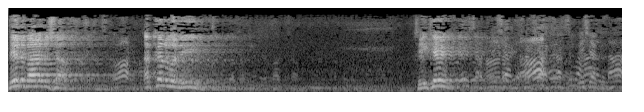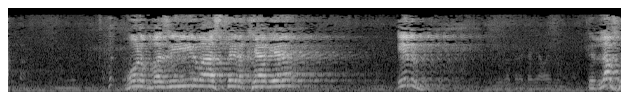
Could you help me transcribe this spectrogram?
دل بادشاہ، عقل وزیر۔ ٹھیک ہے؟ ہوں وزیر واسطے رکھا گیا علم لفظ۔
